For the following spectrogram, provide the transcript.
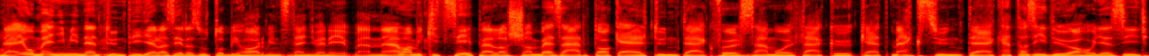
De jó, mennyi minden tűnt így el azért az utóbbi 30-40 évben, nem? Amik itt szépen lassan bezártak, eltűntek, felszámolták őket, megszűntek. Hát az idő, ahogy ez így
